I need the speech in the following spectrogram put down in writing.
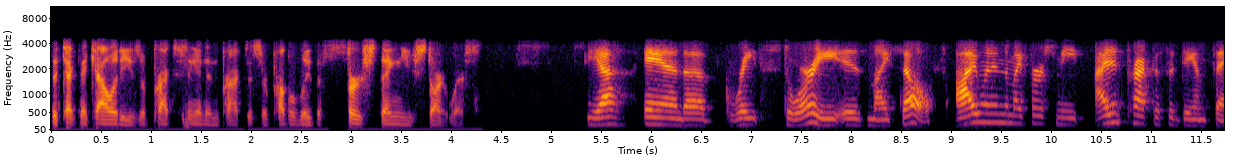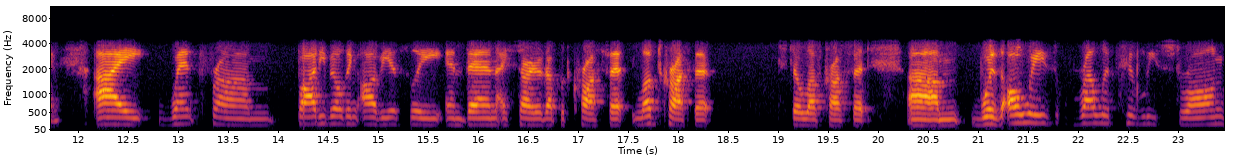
the technicalities of practicing it in practice are probably the first thing you start with. Yeah, and a great story is myself. I went into my first meet. I didn't practice a damn thing. I went from bodybuilding, obviously, and then I started up with CrossFit. Loved CrossFit. Still love CrossFit. Um, was always relatively strong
